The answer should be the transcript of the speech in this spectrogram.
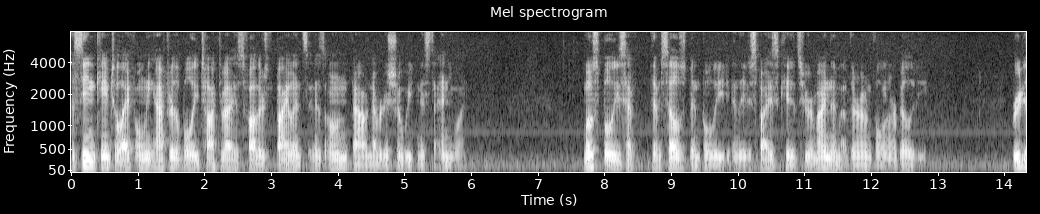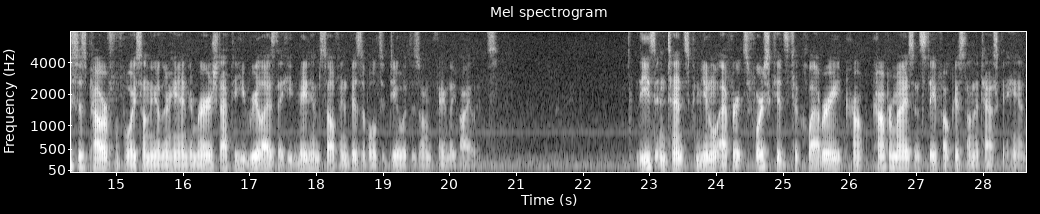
The scene came to life only after the bully talked about his father's violence and his own vow never to show weakness to anyone. Most bullies have themselves been bullied, and they despise kids who remind them of their own vulnerability. Brutus's powerful voice, on the other hand, emerged after he realized that he'd made himself invisible to deal with his own family violence. These intense communal efforts force kids to collaborate, com- compromise, and stay focused on the task at hand.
